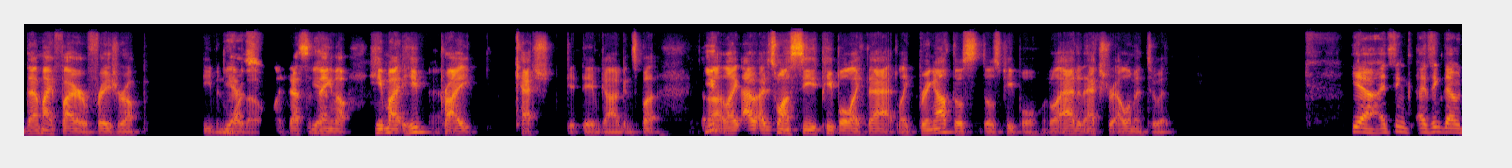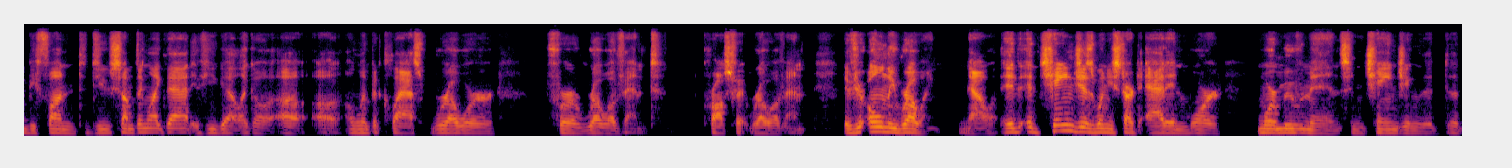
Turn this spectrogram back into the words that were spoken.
that might fire Fraser up even more though. Like that's the Yeah. thing though. He might he Yeah. probably catch get Dave Goggins, but You- uh, like I, I just want to see people like that. Like bring out those those people. It'll add an extra element to it. Yeah, I think I think that would be fun to do something like that if you got like a, a, a Olympic class rower for a row event, CrossFit row event. If you're only rowing now, it, it changes when you start to add in more more movements and changing the, the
